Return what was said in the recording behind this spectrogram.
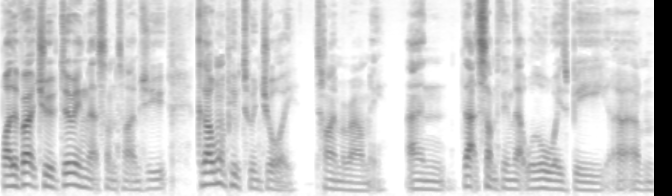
by the virtue of doing that, sometimes you because I want people to enjoy time around me, and that's something that will always be. Um,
